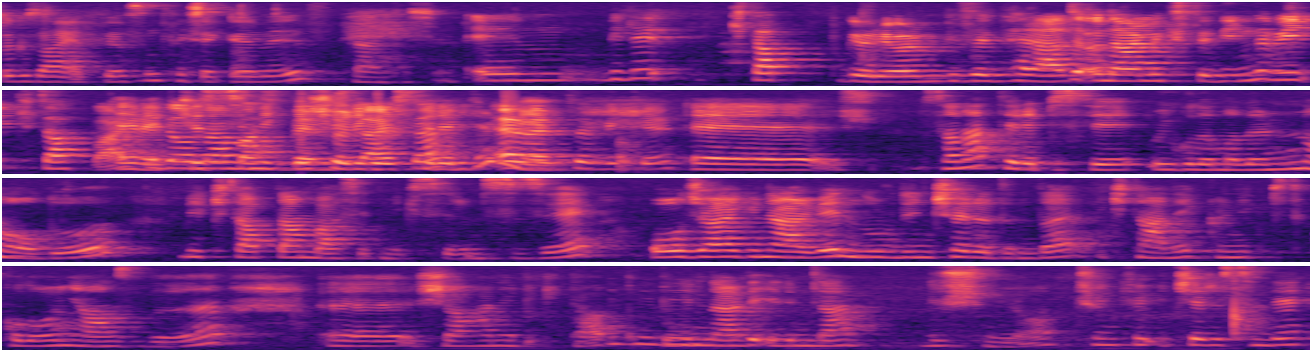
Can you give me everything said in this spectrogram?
da güzel yapıyorsun. Teşekkür ederiz. Ben teşekkür Ee, bir de kitap görüyorum. Bize herhalde önermek istediğinde bir kitap var. Evet, bir de ondan kesinlikle. Şöyle istersen. gösterebilir miyim? Evet, tabii ki. Ee, şu- sanat terapisi uygulamalarının olduğu bir kitaptan bahsetmek isterim size. Olcay Güner ve Nur Dinçer adında iki tane klinik psikoloğun yazdığı e, şahane bir kitap. Bugünlerde elimden düşmüyor. Çünkü içerisinde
